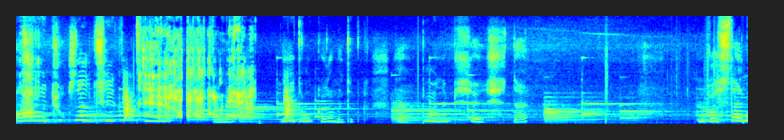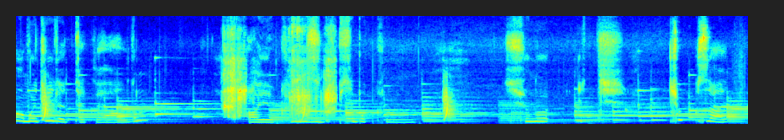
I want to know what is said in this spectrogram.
Aa çok güzel çekti. Allah. Neydi o göremedim. He, böyle bir şey işte. Gösterme amacıyla tekrar aldım. Ay kırmızı cipsi bakın. Şunu iç. Çok güzel.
